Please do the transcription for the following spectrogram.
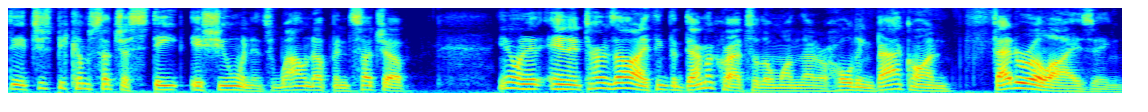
it just becomes such a state issue, and it's wound up in such a, you know, and it, and it turns out I think the Democrats are the one that are holding back on federalizing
